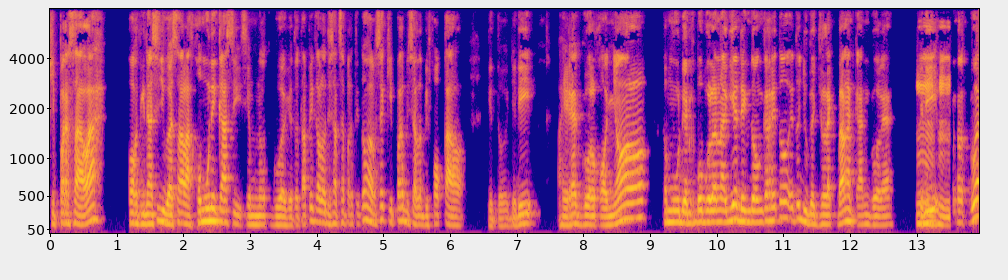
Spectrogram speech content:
kiper salah, koordinasi juga salah, komunikasi sih menurut gue gitu. Tapi kalau di saat seperti itu harusnya kiper bisa lebih vokal gitu. Jadi akhirnya gol konyol, kemudian kebobolan lagi ada yang dongkar itu itu juga jelek banget kan golnya. Jadi mm -hmm. menurut gue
